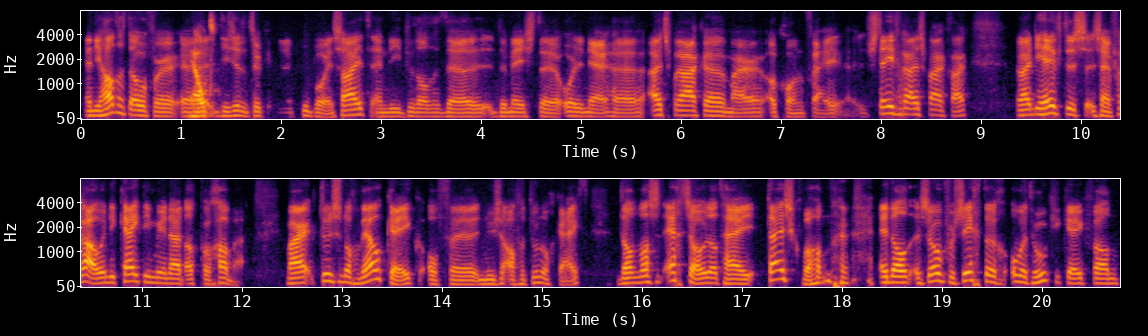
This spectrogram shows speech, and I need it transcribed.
En die had het over. Uh, die zit natuurlijk in Football Insight. En die doet altijd de, de meest ordinaire uitspraken. Maar ook gewoon vrij stevige uitspraken vaak. Maar die heeft dus zijn vrouw. En die kijkt niet meer naar dat programma. Maar toen ze nog wel keek, of uh, nu ze af en toe nog kijkt, dan was het echt zo dat hij thuis kwam en dan zo voorzichtig om het hoekje keek van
